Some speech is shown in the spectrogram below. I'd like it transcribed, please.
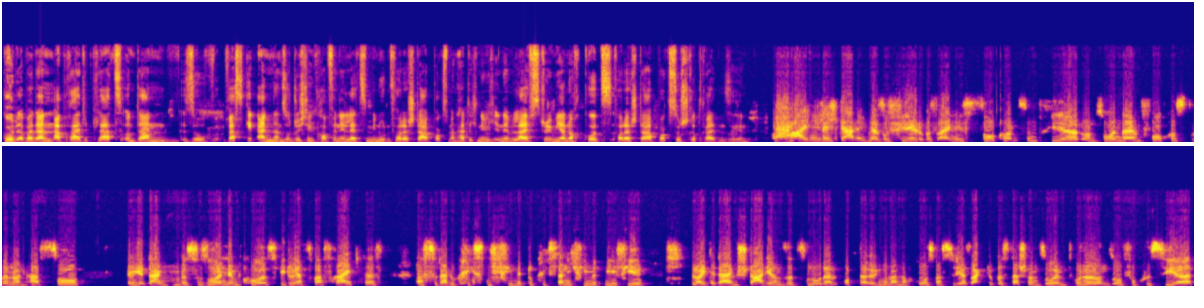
Gut, aber dann Abreiteplatz und dann so, was geht einem dann so durch den Kopf in den letzten Minuten vor der Startbox? Man hat dich nämlich in dem Livestream ja noch kurz vor der Startbox so Schritt reiten sehen. Oh, eigentlich gar nicht mehr so viel. Du bist eigentlich so konzentriert und so in deinem Fokus drin und hast so im Gedanken bist du so in dem Kurs, wie du jetzt was reitest, dass du da, du kriegst nicht viel mit, du kriegst da nicht viel mit, wie viel Leute da im Stadion sitzen oder ob da irgendjemand noch groß was zu dir sagt, du bist da schon so im Tunnel und so fokussiert.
